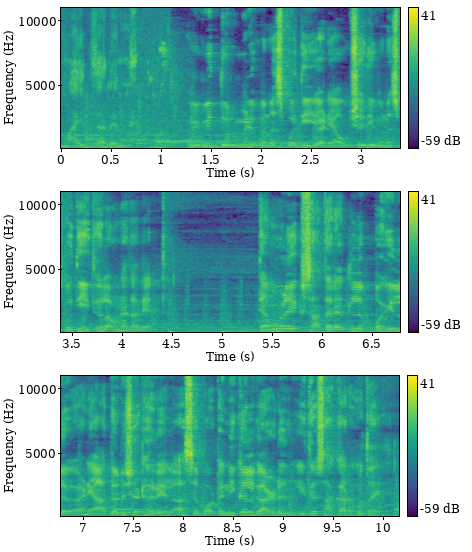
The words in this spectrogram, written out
माहीत झालेले नाही. विविध दुर्मिळ वनस्पती आणि औषधी वनस्पती इथं लावण्यात आल्या आहेत. त्यामुळे एक साताऱ्यातलं पहिलं आणि आदर्श ठरेल असं बॉटनिकल गार्डन इथं साकार होत आहे.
